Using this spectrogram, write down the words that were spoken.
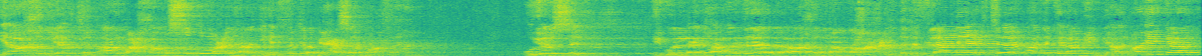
ياخذ ويكتب أربع خمس سطور عن هذه الفكرة بحسب ما فهم. ويرسل يقول لك هذا آخر ما طلع عندنا. فلان يكتب هذا كلام ينقال. ما ينقال.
